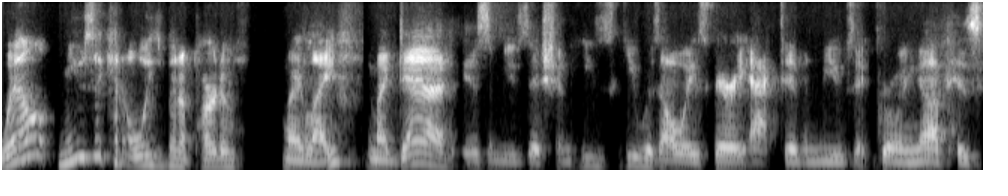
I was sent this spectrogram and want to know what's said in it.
Well, music had always been a part of my life. My dad is a musician. He's he was always very active in music growing up. His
